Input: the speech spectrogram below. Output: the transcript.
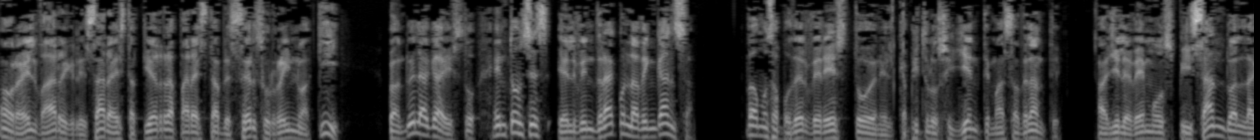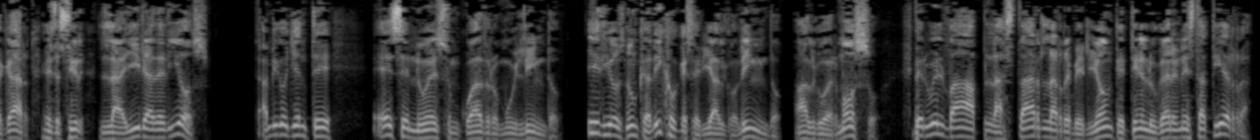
Ahora Él va a regresar a esta tierra para establecer su reino aquí. Cuando Él haga esto, entonces Él vendrá con la venganza. Vamos a poder ver esto en el capítulo siguiente más adelante. Allí le vemos pisando al lagar, es decir, la ira de Dios. Amigo oyente, ese no es un cuadro muy lindo. Y Dios nunca dijo que sería algo lindo, algo hermoso, pero Él va a aplastar la rebelión que tiene lugar en esta tierra.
